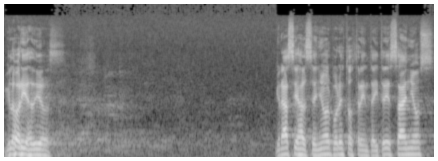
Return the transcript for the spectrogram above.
Gloria a Dios. Gracias al Señor por estos 33 años.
